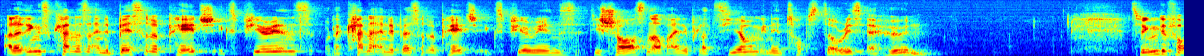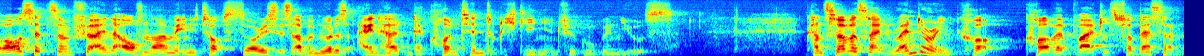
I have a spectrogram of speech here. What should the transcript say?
Allerdings kann es eine bessere Page Experience oder kann eine bessere Page Experience die Chancen auf eine Platzierung in den Top Stories erhöhen. Zwingende Voraussetzung für eine Aufnahme in die Top Stories ist aber nur das Einhalten der Content-Richtlinien für Google News. Kann Server-Side Rendering Core Web Vitals verbessern?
